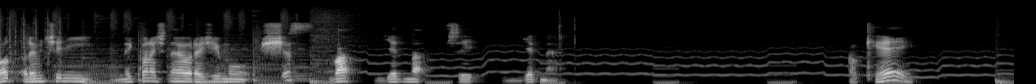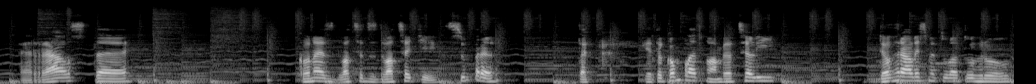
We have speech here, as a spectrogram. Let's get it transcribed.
Kód odemčení nekonečného režimu 62131. OK. Hrál jste konec 20 z 20. Super. Tak je to komplet, máme celý. Dohráli jsme tuhle tu hru.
